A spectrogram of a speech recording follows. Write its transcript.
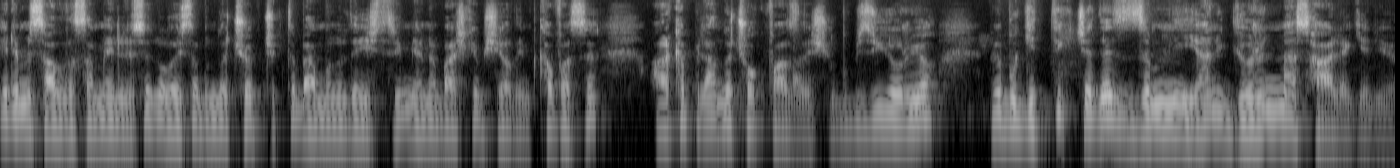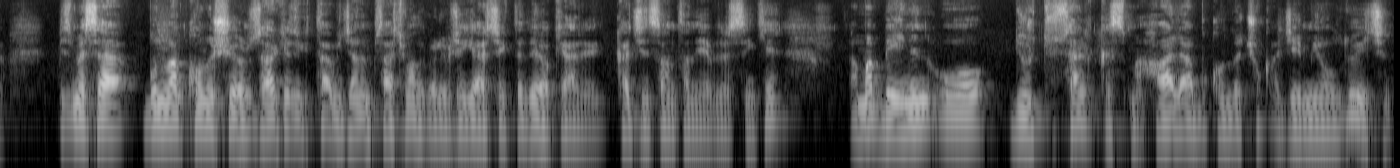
Elimi sallasam ellese dolayısıyla bunda çöp çıktı ben bunu değiştireyim yerine başka bir şey alayım kafası arka planda çok fazla yaşıyor. Bu bizi yoruyor ve bu gittikçe de zımni yani görünmez hale geliyor. Biz mesela bundan konuşuyoruz. Herkes diyor ki tabii canım saçmalık öyle bir şey gerçekte de yok yani kaç insan tanıyabilirsin ki. Ama beynin o dürtüsel kısmı hala bu konuda çok acemi olduğu için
